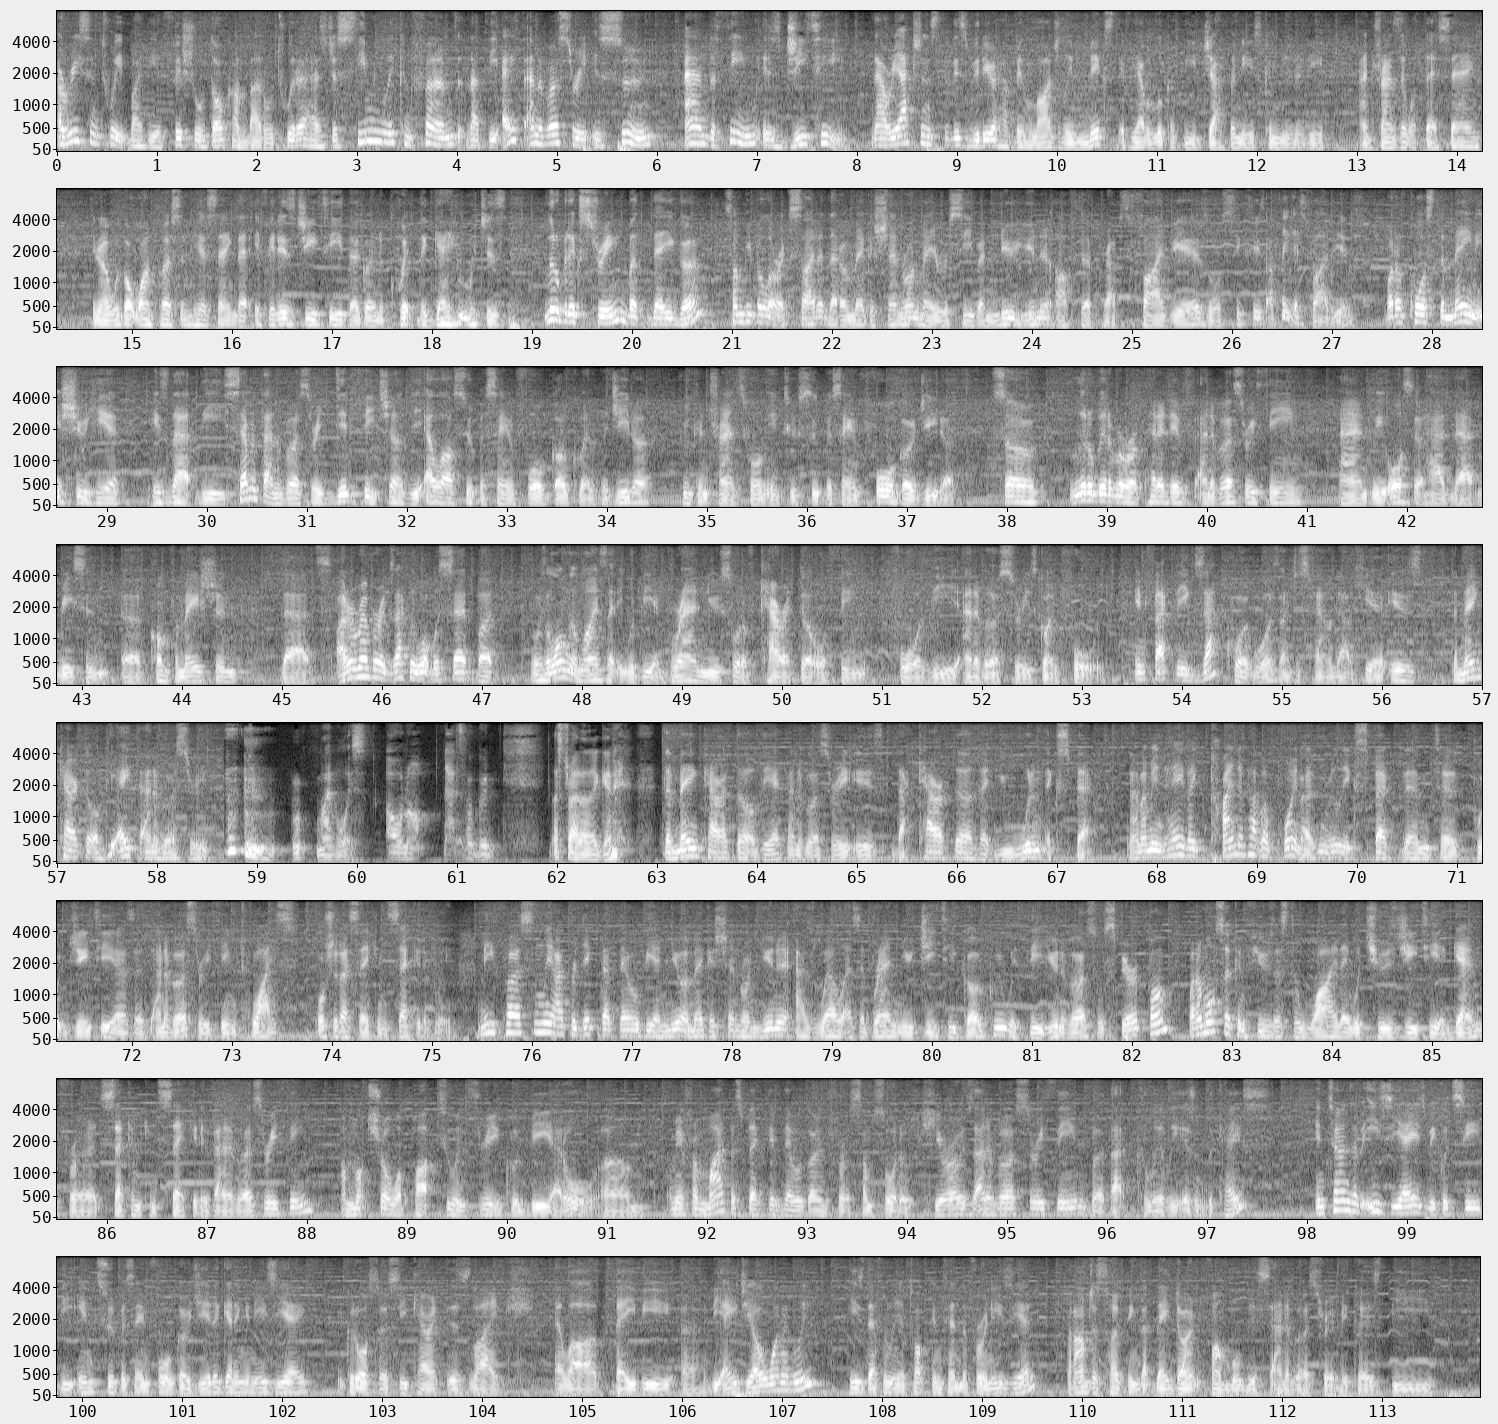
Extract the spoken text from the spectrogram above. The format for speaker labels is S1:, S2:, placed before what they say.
S1: A recent tweet by the official Dokkan Battle Twitter has just seemingly confirmed that the 8th anniversary is soon and the theme is GT. Now reactions to this video have been largely mixed if you have a look at the Japanese community and translate what they're saying. You know, we've got one person here saying that if it is GT, they're going to quit the game, which is a little bit extreme, but there you go. Some people are excited that Omega Shenron may receive a new unit after perhaps 5 years or 6 years, I think it's 5 years. But of course, the main issue here is that the 7th anniversary did feature the LR Super Saiyan 4 Goku and Vegeta, who can transform into Super Saiyan 4 Gogeta. So, a little bit of a repetitive anniversary theme, and we also had that recent uh, confirmation that I don't remember exactly what was said, but it was along the lines that it would be a brand new sort of character or theme for the anniversaries going forward. In fact, the exact quote was, I just found out here, is the main character of the 8th anniversary. My voice. Oh no, that's not good. Let's try that again. The main character of the 8th anniversary is that character that you wouldn't expect. And I mean, hey, they kind of have a point. I didn't really expect them to put GT as an anniversary theme twice or should I say consecutively. Me personally, I predict that there will be a new Omega Shenron unit as well as a brand new GT Goku with the Universal Spirit Bomb, but I'm also confused as to why they would choose GT again for a second consecutive anniversary theme. I'm not sure what part 2 and 3 could be at all. Um, I mean, from my perspective, they were going for some sort of Heroes anniversary theme, but that clearly isn't the case. In terms of EZAs, we could see the in Super Saiyan 4 Gogeta getting an EZA. We could also see characters like LR Baby, uh, the AGL one I believe. He's definitely a top contender for an EZA. But I'm just hoping that they don't fumble this anniversary because the...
